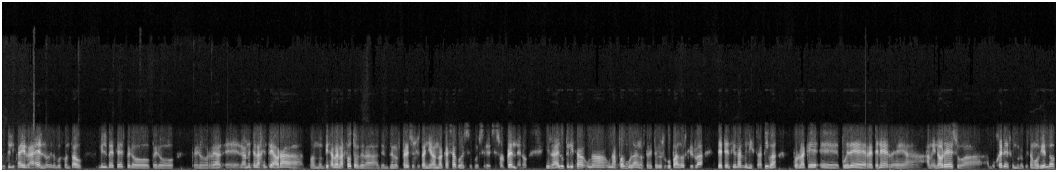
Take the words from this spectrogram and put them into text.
utiliza Israel, ¿no? lo hemos contado mil veces, pero, pero pero eh, realmente la gente ahora cuando empieza a ver las fotos de, los presos que están llegando a casa pues pues se, sorprende no Israel utiliza una, una fórmula en los territorios ocupados que es la detención administrativa por la que eh, puede retener eh, a, menores o a, mujeres como lo que estamos viendo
